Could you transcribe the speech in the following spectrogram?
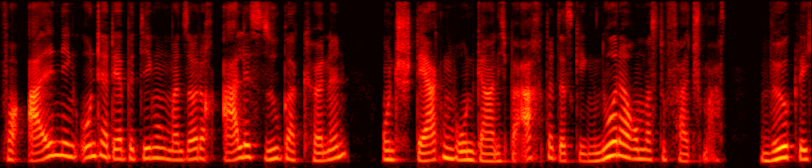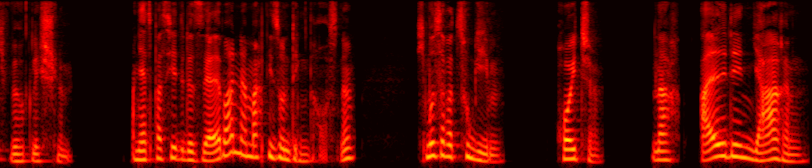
Vor allen Dingen unter der Bedingung, man soll doch alles super können und Stärken wurden gar nicht beachtet. Es ging nur darum, was du falsch machst. Wirklich, wirklich schlimm. Und jetzt passierte das selber und dann macht die so ein Ding draus, ne? Ich muss aber zugeben, heute, nach all den Jahren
